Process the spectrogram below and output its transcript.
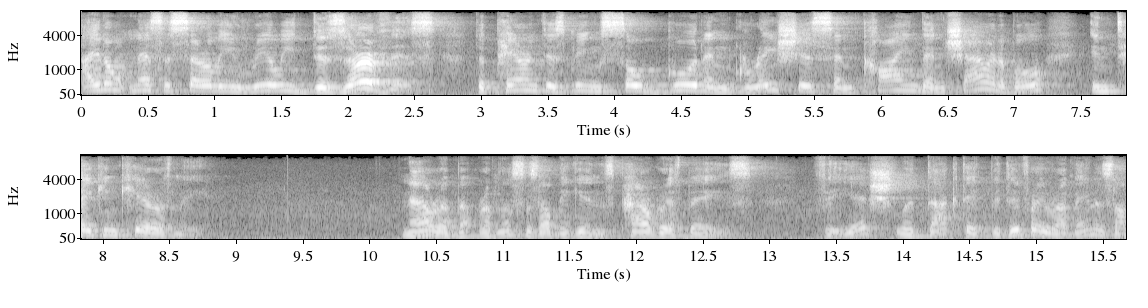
I don't necessarily really deserve this. The parent is being so good and gracious and kind and charitable in taking care of me. Now Rab, Rab Nosson begins, paragraph Bays. V'yesh ledaktek b'divrei Rabbeinu Zal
